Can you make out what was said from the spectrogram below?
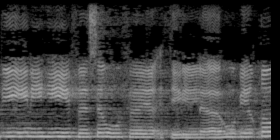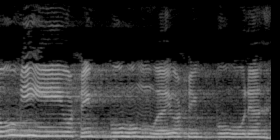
دينه فسوف يأتي الله بقوم يحبهم ويحبونه.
